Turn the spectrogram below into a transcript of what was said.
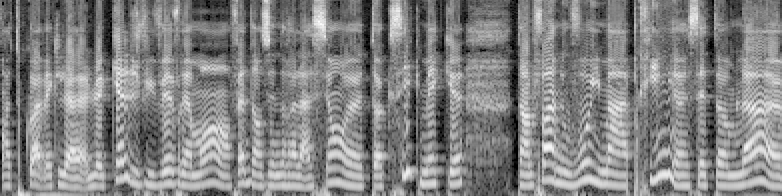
en tout cas avec lequel je vivais vraiment en fait dans une relation toxique, mais que dans le fond à nouveau, il m'a appris cet homme-là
